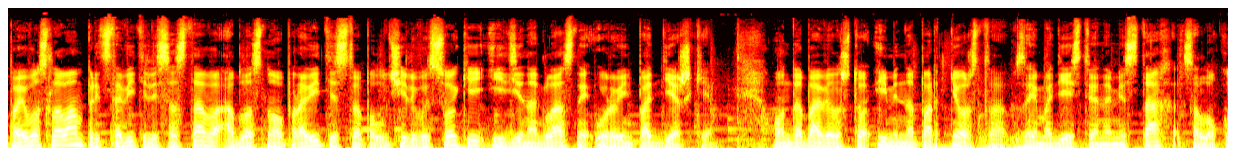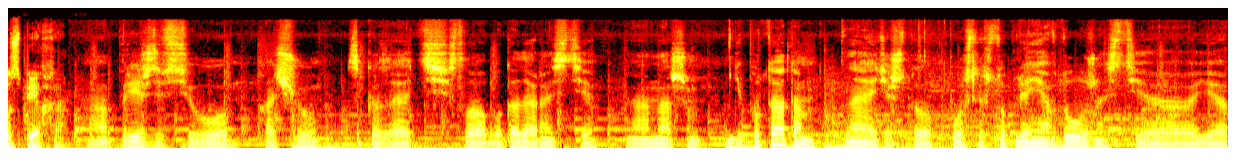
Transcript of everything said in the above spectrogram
По его словам, представители состава областного правительства получили высокий и единогласный уровень поддержки. Он добавил, что именно партнерство, взаимодействие на местах – залог успеха. А, прежде всего хочу сказать слова благодарности а, нашим депутатам. Знаете, что после вступления в должность а, я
